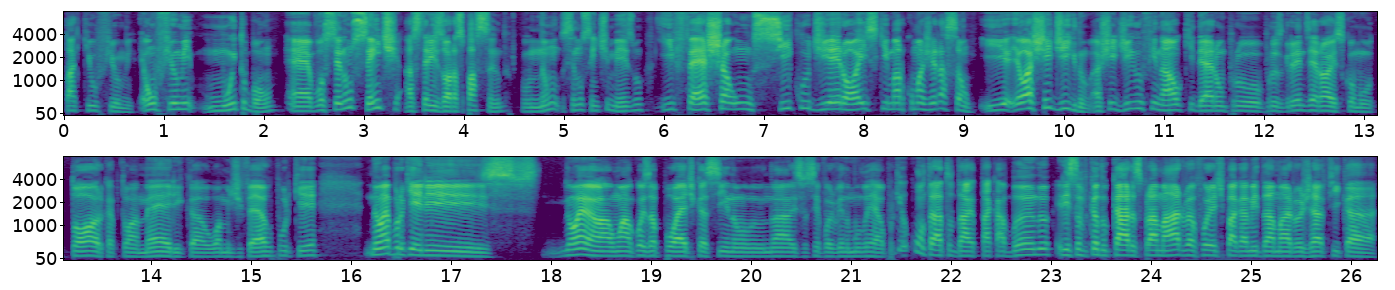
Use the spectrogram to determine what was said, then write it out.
tá aqui o filme. É um filme muito bom. É, você não sente as três horas passando. tipo, Não, você não sente mesmo. E fecha um ciclo de heróis que marcou uma geração. E eu achei digno. Achei digno o final que deram pro, pros grandes heróis como Thor, Capitão América, o Homem de Ferro, porque não é porque eles. Não é uma coisa poética assim, no, na- se você for ver no mundo real. Porque o contrato da- tá acabando, eles estão ficando caros pra Marvel, a folha de pagamento da Marvel já fica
